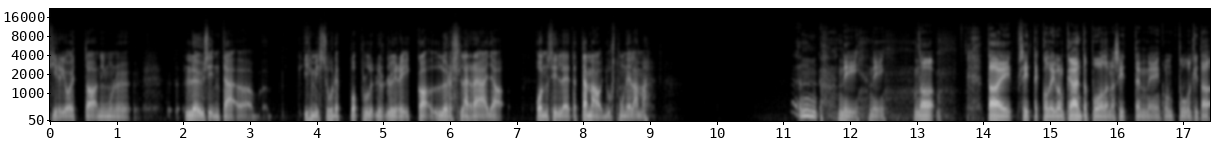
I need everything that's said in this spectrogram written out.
kirjoittaa niin kuin löysintä ihmissuhde pop-lyriikka lörslärää ja on silleen, että tämä on just mun elämä. N- niin, niin. No, tai sitten kolikon kääntöpuolena sitten niin kun tulkita,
